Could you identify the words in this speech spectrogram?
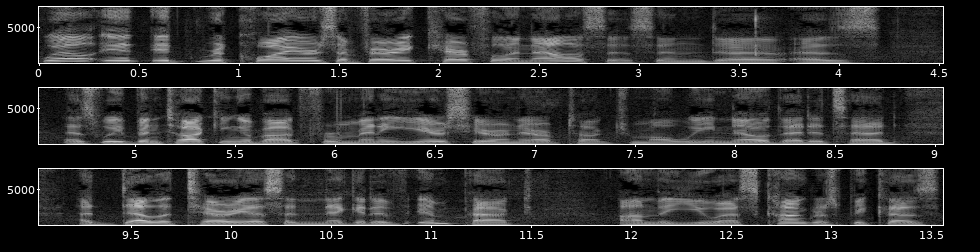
Well, it, it requires a very careful analysis, and uh, as as we've been talking about for many years here on Arab Talk, Jamal, we know that it's had a deleterious and negative impact on the U.S. Congress because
